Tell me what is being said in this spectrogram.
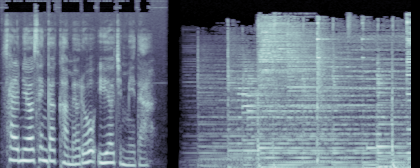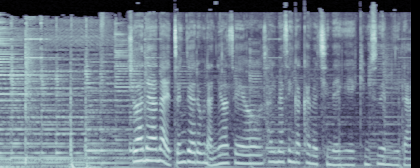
살며 생각하며로 이어집니다. 주안의 하나 애청자 여러분 안녕하세요. 살며 생각하며 진행의 김순혜입니다.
